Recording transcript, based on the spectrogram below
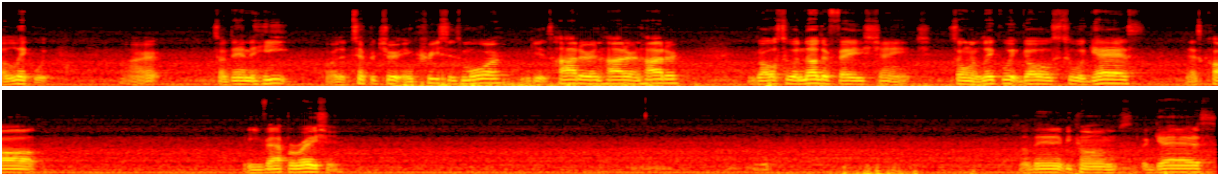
a liquid. Alright. So then the heat or the temperature increases more, gets hotter and hotter and hotter, goes to another phase change. So when liquid goes to a gas, that's called evaporation. So then it becomes a gas,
